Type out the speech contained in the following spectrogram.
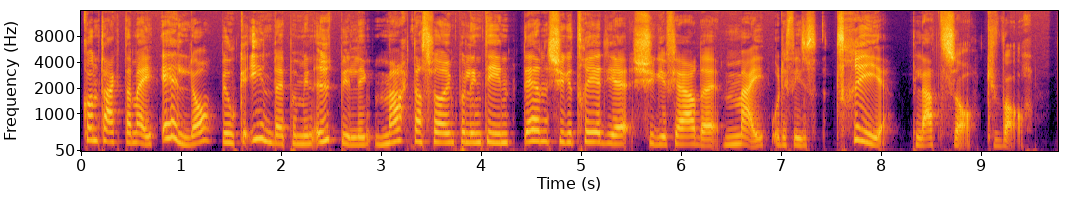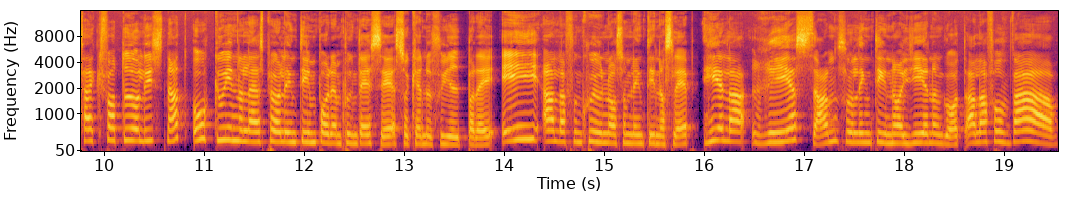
kontakta mig eller boka in dig på min utbildning Marknadsföring på LinkedIn den 23-24 maj och det finns tre platser kvar. Tack för att du har lyssnat och gå in och läs på LinkedInpodden.se så kan du fördjupa dig i alla funktioner som LinkedIn har släppt, hela resan som LinkedIn har genomgått, alla förvärv,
